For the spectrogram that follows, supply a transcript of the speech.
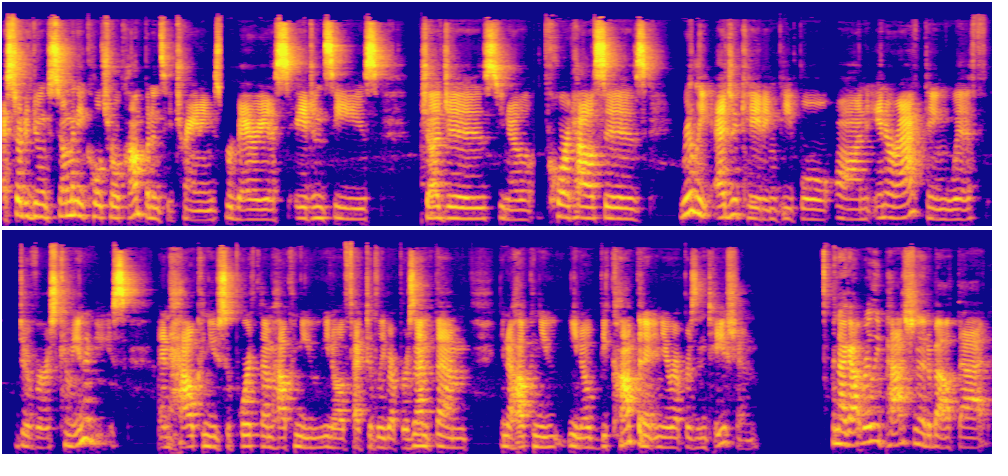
I started doing so many cultural competency trainings for various agencies, judges, you know, courthouses, really educating people on interacting with diverse communities and how can you support them? How can you you know effectively represent them? You know how can you you know be competent in your representation? And i got really passionate about that.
